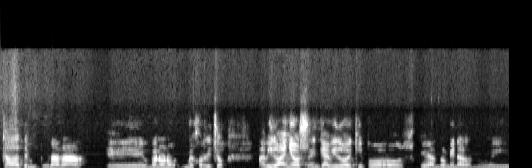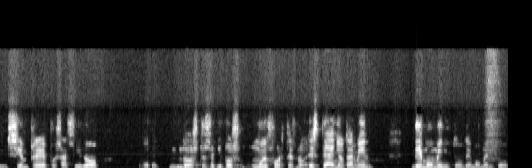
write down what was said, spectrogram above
cada temporada, bueno, no, mejor dicho, ha habido años en que ha habido equipos que han dominado, ¿no? Y siempre, pues, han sido dos, tres equipos muy fuertes, ¿no? Este año también, de momento, de momento,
